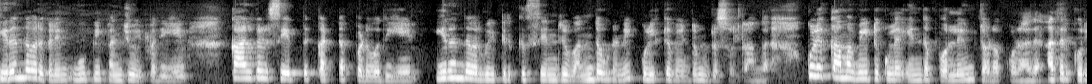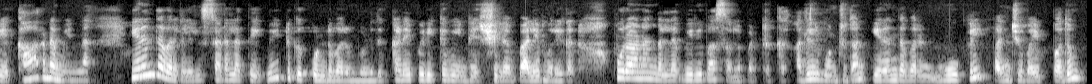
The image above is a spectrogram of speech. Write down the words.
இறந்தவர்களின் மூப்பில் பஞ்சு வைப்பது ஏன்? கால்கள் சேர்த்து கட்டப்படுவது ஏன்? இறந்தவர் வீட்டிற்கு சென்று வந்தவுடனே குளிக்க வேண்டும் என்று சொல்றாங்க. குளிக்காம வீட்டுக்குள்ள எந்த பொருளையும் தொடக்கூடாது. அதற்குரிய காரணம் என்ன? இறந்தவர்களின் சடலத்தை வீட்டுக்கு கொண்டு வரும் பொழுது கடைபிடிக்க வேண்டிய சில வழிமுறைகள் புராணங்கள்ல விரிவா சொல்லப்பட்டிருக்கு. அதில் ஒன்றுதான் இறந்தவரின் மூக்கில் பஞ்சு வைப்பதும்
